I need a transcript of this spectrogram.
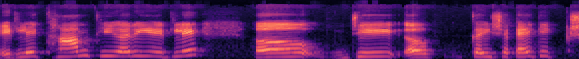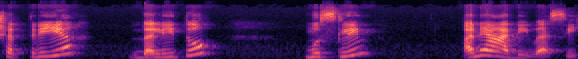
એટલે ખામ થિયરી એટલે જે કહી શકાય કે ક્ષત્રિય દલિતો મુસ્લિમ અને આદિવાસી.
